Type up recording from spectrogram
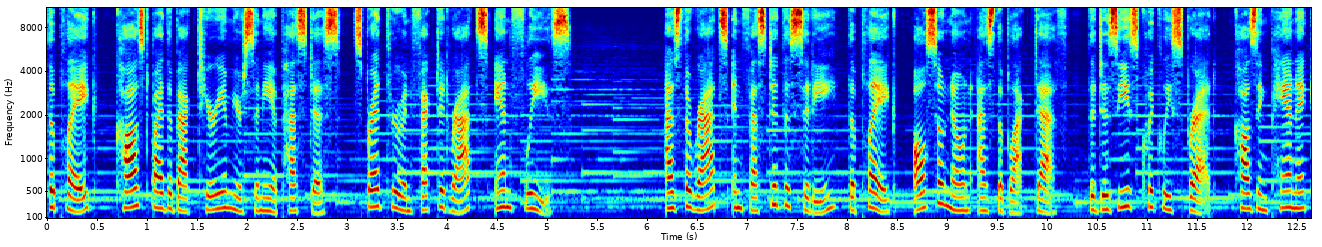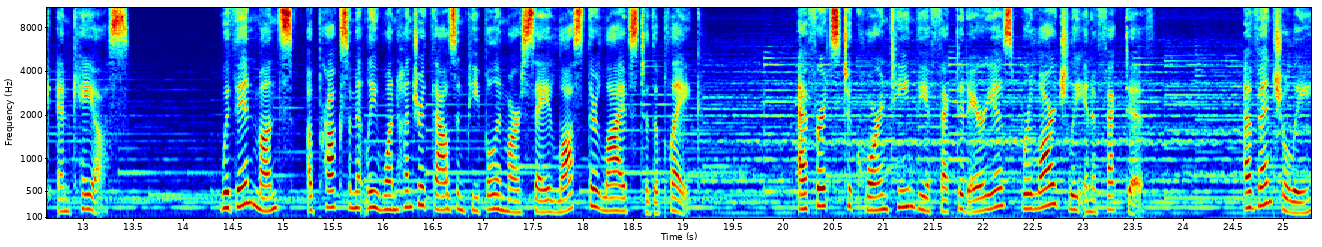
The plague, caused by the bacterium Yersinia pestis, spread through infected rats and fleas. As the rats infested the city, the plague, also known as the Black Death, the disease quickly spread, causing panic and chaos. Within months, approximately 100,000 people in Marseille lost their lives to the plague. Efforts to quarantine the affected areas were largely ineffective. Eventually,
